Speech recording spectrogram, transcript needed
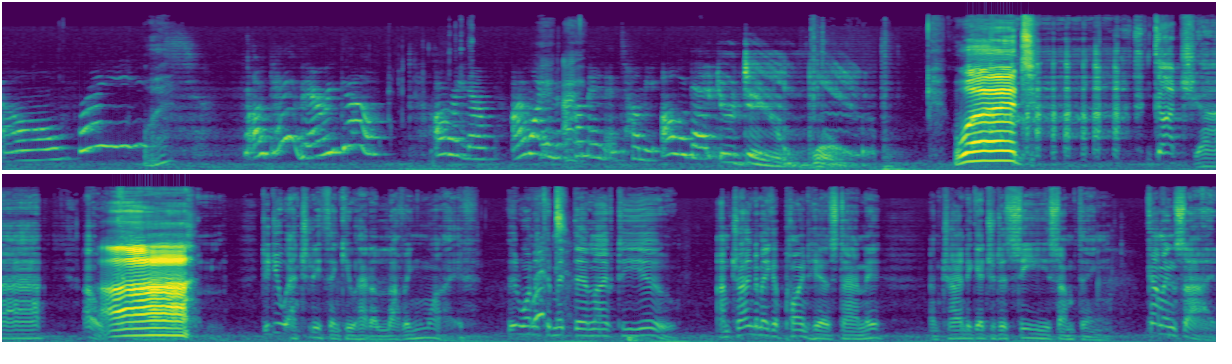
All right. What? Okay, there we go. All right, now, I want you to I- come in and tell me all about your What? gotcha. Oh, Ah. come on. Did you actually think you had a loving wife who'd want to commit their life to you? I'm trying to make a point here, Stanley. I'm trying to get you to see something. Come inside.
